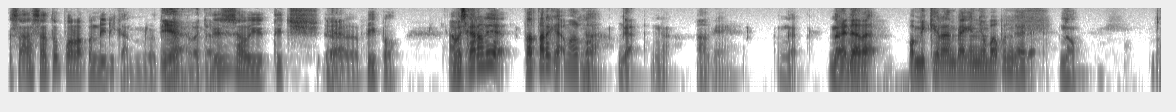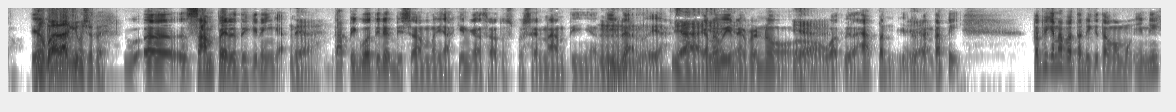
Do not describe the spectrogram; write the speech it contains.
salah satu pola pendidikan menurut Iya, gua. betul. This is how you teach uh, Iya. people. Sampai sekarang dia tertarik gak sama alkohol? Enggak. Enggak. Oke. Enggak. Nggak ada ra- pemikiran pengen nyoba pun nggak ada. No. no. Nyoba gua- lagi maksudnya? gua, eh, sampai detik ini enggak. Ya. Tapi gue tidak bisa meyakinkan 100% nantinya. Hmm. Tidak loh ya. Ya, Karena ya, we ya. never know uh, Yeah. what will happen gitu Yeah. kan. Tapi tapi kenapa tadi kita ngomong ini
